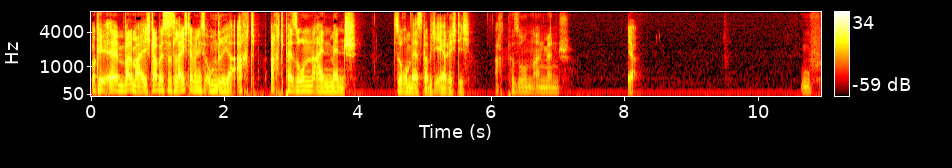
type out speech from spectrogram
Okay, ähm, warte mal, ich glaube, es ist leichter, wenn ich es umdrehe. Acht, acht Personen, ein Mensch. So rum wäre es, glaube ich, eher richtig. Acht Personen, ein Mensch. Ja. Uff.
